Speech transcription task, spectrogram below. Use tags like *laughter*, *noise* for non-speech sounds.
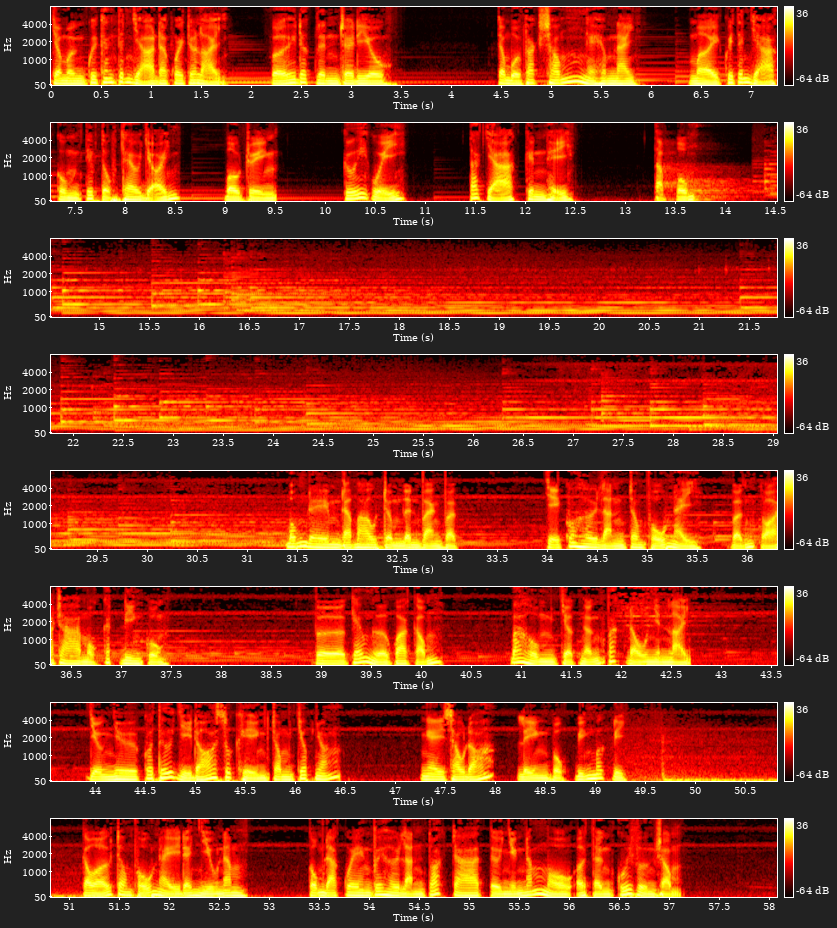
Chào mừng quý khán thính giả đã quay trở lại với Đất Linh Radio. Trong buổi phát sóng ngày hôm nay, mời quý thính giả cùng tiếp tục theo dõi bộ truyện Cưới Quỷ, tác giả Kinh Hỷ, tập 4. Bóng đêm đã bao trùm lên vạn vật. Chỉ có hơi lạnh trong phủ này Vẫn tỏa ra một cách điên cuồng. Vừa kéo ngựa qua cổng, Bá Hùng chợt ngẩng phát đầu nhìn lại. Dường như có thứ gì đó xuất hiện trong chớp nhoáng. Ngay sau đó, liền vụt biến mất đi. Cậu ở trong phủ này đã nhiều năm, Cũng đã quen với hơi lạnh toát ra từ những nấm mồ ở tận cuối vườn rộng.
